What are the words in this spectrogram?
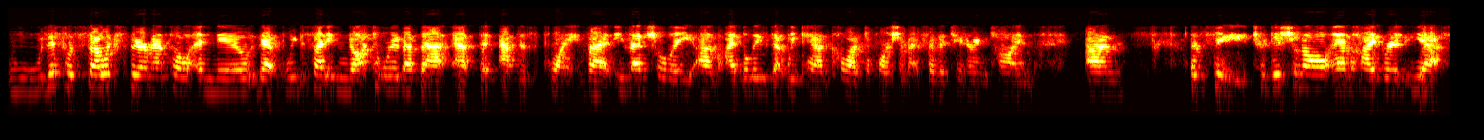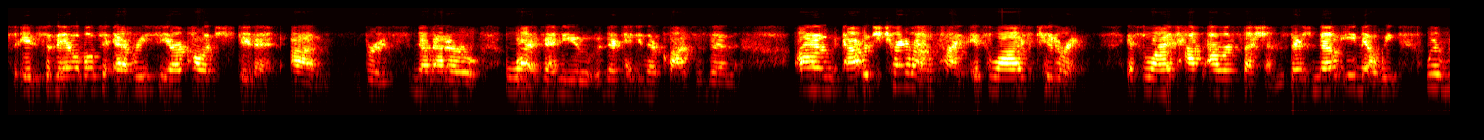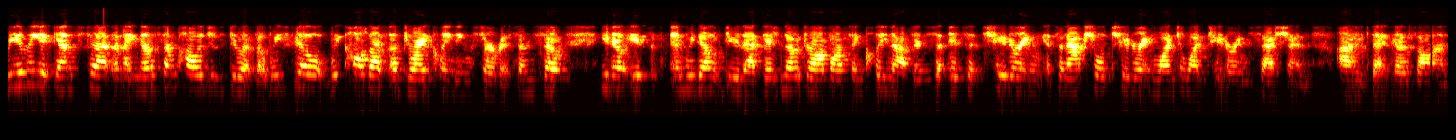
this was so experimental and new that we decided not to worry about that at, the, at this point. But eventually, um, I believe that we can collect apportionment for the tutoring time. Um, let's see, traditional and hybrid, yes, it's available to every Sierra College student, um, Bruce, no matter what venue they're taking their classes in. Um, average turnaround time, it's live tutoring. It's live half-hour sessions. There's no email. We, we're really against that, and I know some colleges do it, but we feel, we call that a dry cleaning service. And so, you know, it's, and we don't do that. There's no drop-off and cleanup. It's, it's a tutoring, it's an actual tutoring, one-to-one -one tutoring session um, that goes on.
